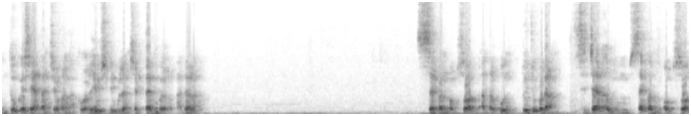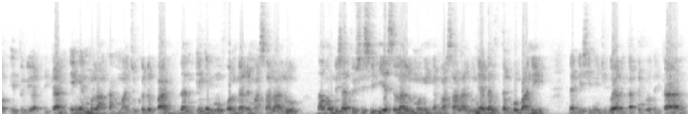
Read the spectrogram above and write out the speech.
Untuk kesehatan seorang Aquarius di bulan September adalah seven of sword ataupun tujuh pedang. Secara umum seven of sword itu diartikan ingin melangkah maju ke depan dan ingin move on dari masa lalu namun di satu sisi ia selalu mengingat masa lalunya dan terbebani. Dan di sini juga dikategorikan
